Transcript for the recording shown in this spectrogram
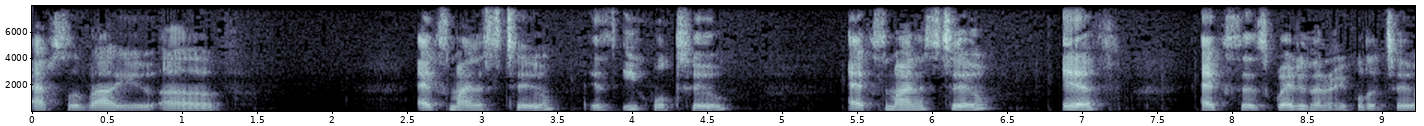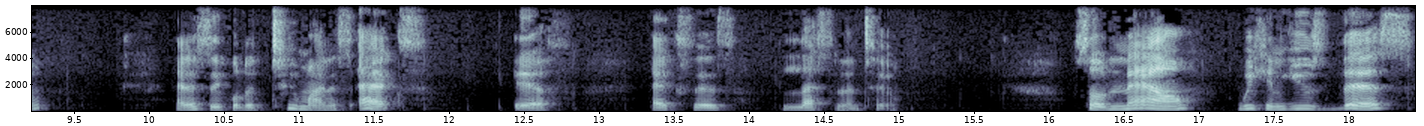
absolute value of x minus 2 is equal to x minus 2 if x is greater than or equal to 2 and it's equal to 2 minus x if x is less than 2. So now we can use this,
